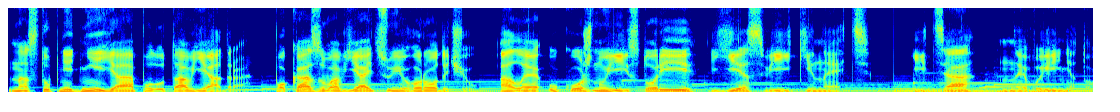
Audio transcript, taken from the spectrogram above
Наступні дні я полутав ядра, показував яйцю його родичів, але у кожної історії є свій кінець, і ця не виняток.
